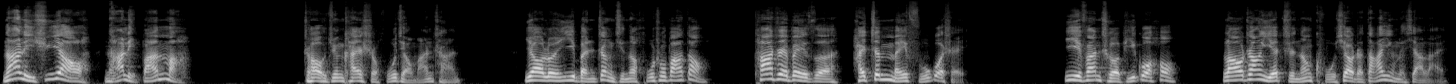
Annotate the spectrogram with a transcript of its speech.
哪里需要哪里搬嘛。赵军开始胡搅蛮缠。要论一本正经的胡说八道，他这辈子还真没服过谁。一番扯皮过后，老张也只能苦笑着答应了下来。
